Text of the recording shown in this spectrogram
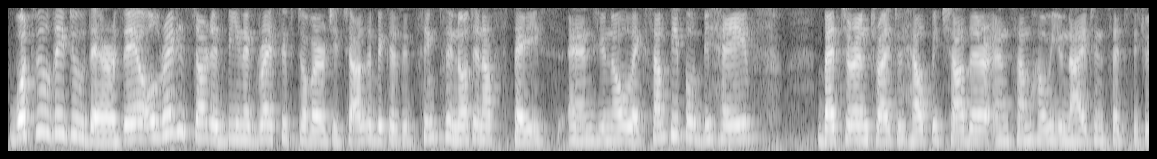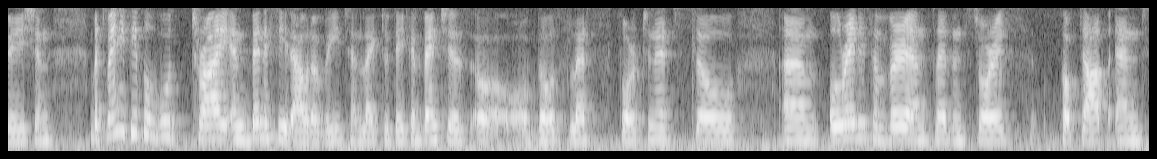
what will they do there? They already started being aggressive toward each other because it's simply not enough space. And, you know, like some people behave better and try to help each other and somehow unite in such situation. But many people would try and benefit out of it and like to take advantage of, of those less fortunate. So um, already some very unpleasant stories popped up and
